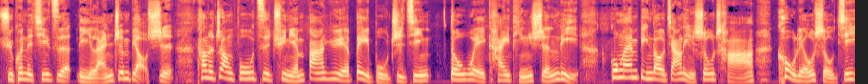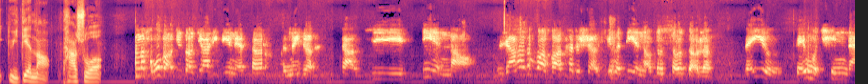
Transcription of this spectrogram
徐坤的妻子李兰珍表示，她的丈夫自去年八月被捕至今。都未开庭审理，公安并到家里搜查、扣留手机与电脑。他说：“他们国宝就到家里边来搜那个手机、电脑，然后的话把他的手机和电脑都收走了，没有给我清单，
